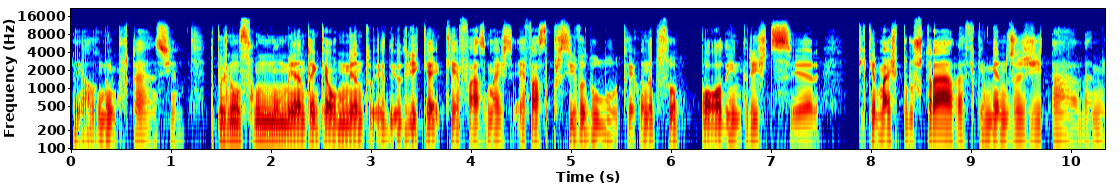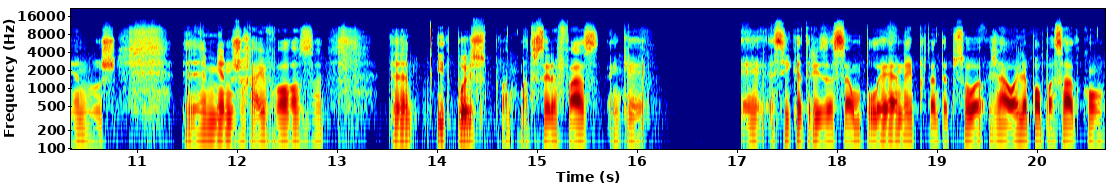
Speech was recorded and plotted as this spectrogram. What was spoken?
tem alguma importância. Depois, num segundo momento, em que é o momento, eu diria que é, que é a fase mais é a fase depressiva do luto, que é quando a pessoa pode entristecer, fica mais prostrada, fica menos agitada, menos uh, menos raivosa. Uh, e depois, pronto, uma terceira fase em que é, é a cicatrização plena e, portanto, a pessoa já olha para o passado com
